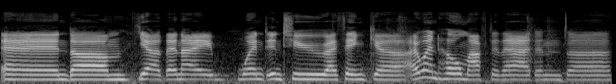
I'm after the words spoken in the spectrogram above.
And um, yeah, then I went into, I think, uh, I went home after that and uh,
